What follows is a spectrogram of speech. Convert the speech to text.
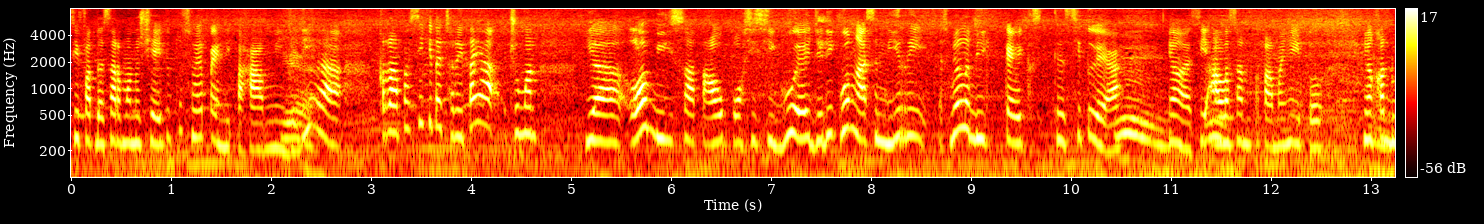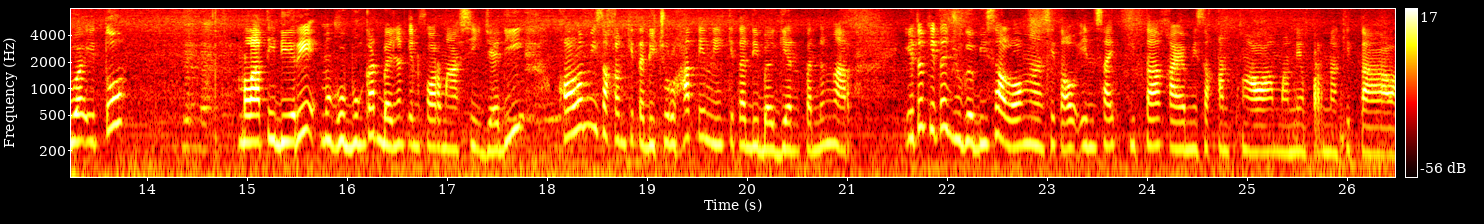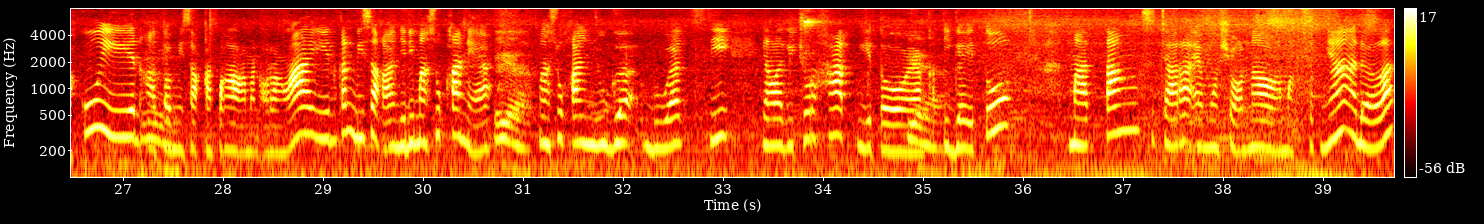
sifat dasar manusia itu tuh sebenarnya pengen dipahami. Iya. jadi ya kenapa sih kita cerita ya? Cuman ya lo bisa tahu posisi gue jadi gue nggak sendiri sebenarnya lebih kayak ke, situ ya Hmm. ya nggak sih Hmm. alasan pertamanya itu yang kedua itu melatih diri menghubungkan banyak informasi. Jadi kalau misalkan kita dicurhatin nih, kita di bagian pendengar, itu kita juga bisa loh ngasih tahu insight kita kayak misalkan pengalaman yang pernah kita lakuin Hmm. atau misalkan pengalaman orang lain kan bisa kan jadi masukan ya Iya. masukan juga buat si yang lagi curhat gitu yang Iya. ketiga itu matang secara emosional maksudnya adalah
